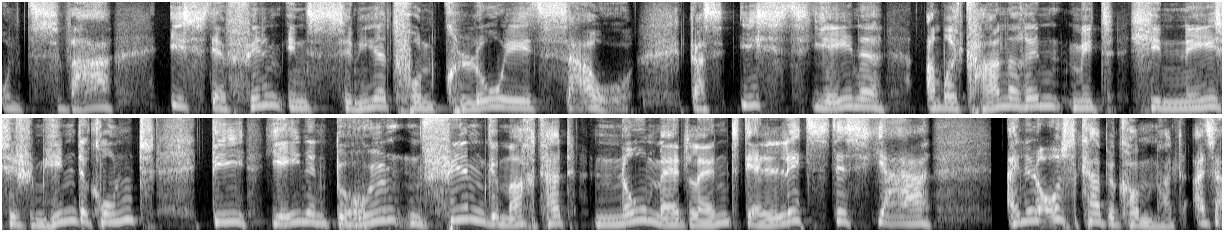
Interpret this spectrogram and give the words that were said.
Und zwar ist der Film inszeniert von Chloe Zhao. Das ist jene Amerikanerin mit chinesischem Hintergrund, die jenen berühmten Film gemacht hat, Nomadland, der letztes Jahr einen Oscar bekommen hat. Also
